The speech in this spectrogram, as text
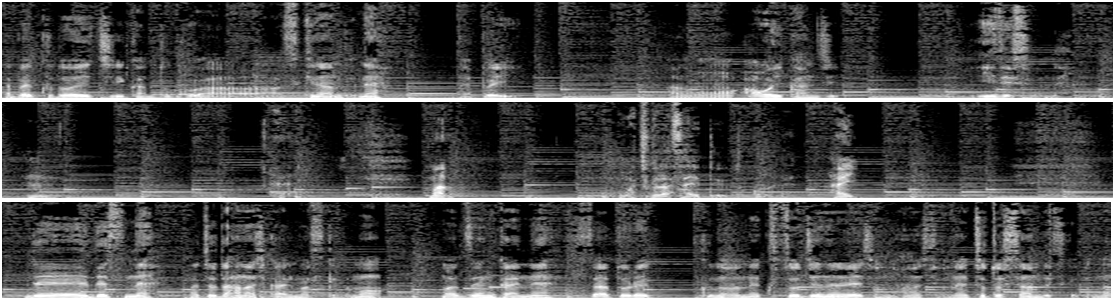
やっぱり工藤栄一監督は好きなんでね、やっぱり、あの、青い感じ、いいですよね。うん。はい。まあ、お待ちくださいというところで。はい。でですね、まあ、ちょっと話変わりますけども、まあ、前回ね、スタートレックのネクストジェネレーションの話をね、ちょっとしたんですけども、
